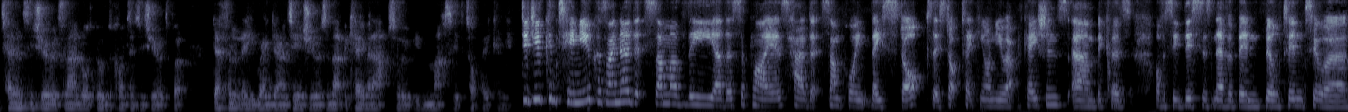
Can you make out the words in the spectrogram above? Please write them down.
tenants insurance, landlords, buildings, contents insurance, but definitely rent guarantee insurance, and that became an absolutely massive topic. And did you continue? Because I know that some of the other suppliers had at some point they stopped. They stopped taking on new applications um, because obviously this has never been built into a,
